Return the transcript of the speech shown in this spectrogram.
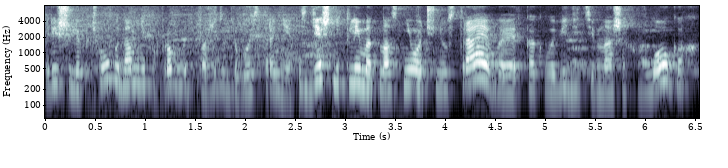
решили, почему бы нам не попробовать пожить в другой стране. Здешний климат нас не очень устраивает, как вы видите в наших влогах,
